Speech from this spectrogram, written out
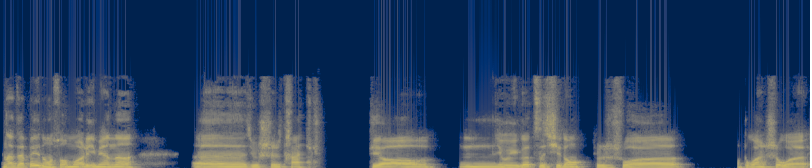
那在被动锁模里面呢，呃，就是它需要嗯有一个自启动，就是说，不管是我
